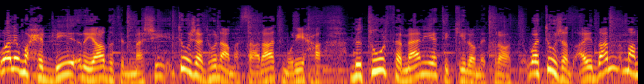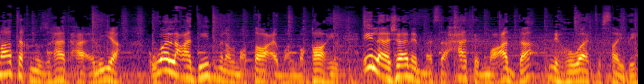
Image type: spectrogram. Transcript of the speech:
ولمحبي رياضة المشي توجد هنا مسارات مريحة بطول ثمانية كيلومترات وتوجد أيضا مناطق نزهات عائلية والعديد من المطاعم والمقاهي إلى جانب مساحات معدة لهواة صيد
